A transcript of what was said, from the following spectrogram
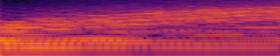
Wow.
